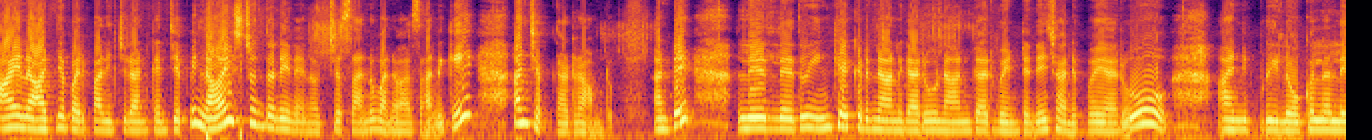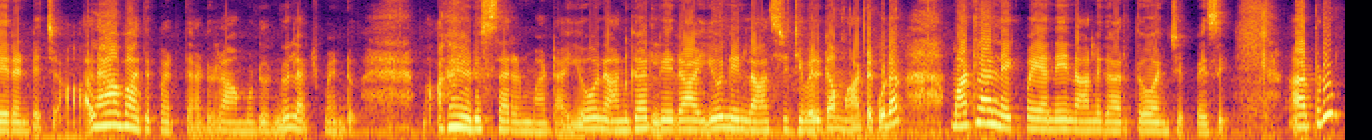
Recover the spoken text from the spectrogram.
ఆయన ఆజ్ఞ పరిపాలించడానికి అని చెప్పి నా ఇష్టంతోనే నేను వచ్చేసాను వనవాసానికి అని చెప్తాడు రాముడు. అంటే లేదు లేదు ఇంకెక్కడ నాన్నగారు? నాన్నగారు వెంటనే చనిపోయారు. ఆయన ఇప్పుడు ఈ లోకల్లో లేరంటే చాలా బాధపడతాడు రాముడును లక్ష్మణుడు. బాగా ఏడుస్తారనమాట అయ్యో నాన్నగారు లేరా? అయ్యో నేను లాస్ట్ చివరిగా మాట కూడా మాట్లాడలేకపోయానే నాన్నగారితో అని చెప్పేసి. అప్పుడు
